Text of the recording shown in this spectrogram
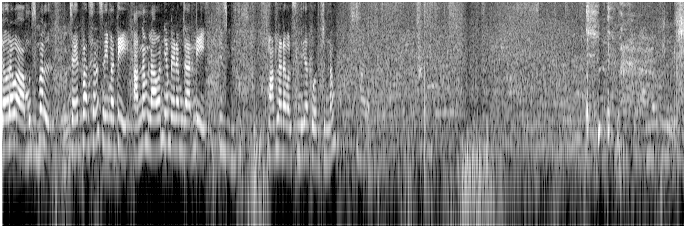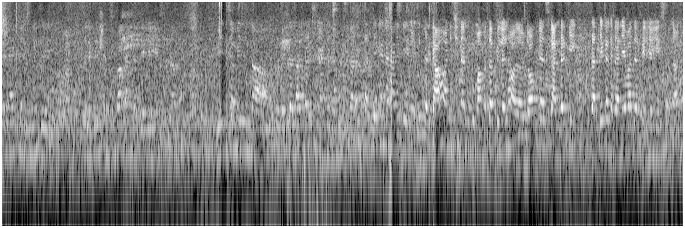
గౌరవ మున్సిపల్ చైర్పర్సన్ శ్రీమతి అన్నం లావణ్య మేడం గారిని మాట్లాడవలసిందిగా కోరుచున్నాం. అందరికీ ఇంటర్నేషనల్ సెలబ్రేషన్ శుభాకాంక్షలు తెలియజేస్తున్నాను. వేదిక మీద ఉన్న పెద్దలందరికీ నా యొక్క నమస్కారం ప్రత్యేకంగా నాకు ఇక్కడికి ఆహ్వానించినందుకు మమతా పిల్లల డాక్టర్స్కి అందరికీ ప్రత్యేకంగా ధన్యవాదాలు తెలియజేస్తున్నాను.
